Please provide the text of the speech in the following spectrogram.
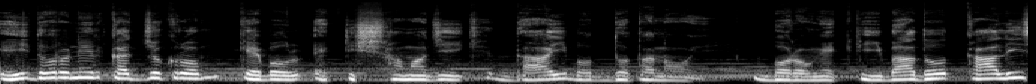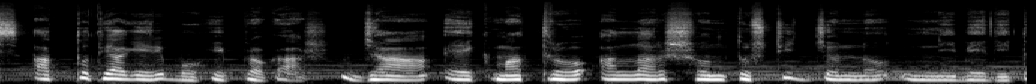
এই ধরনের কার্যক্রম কেবল একটি সামাজিক দায়বদ্ধতা নয়। বরং একটি ইবাদত কালিস আত্মত্যাগের বহিঃপ্রকাশ যা একমাত্র আল্লাহর সন্তুষ্টির জন্য নিবেদিত।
